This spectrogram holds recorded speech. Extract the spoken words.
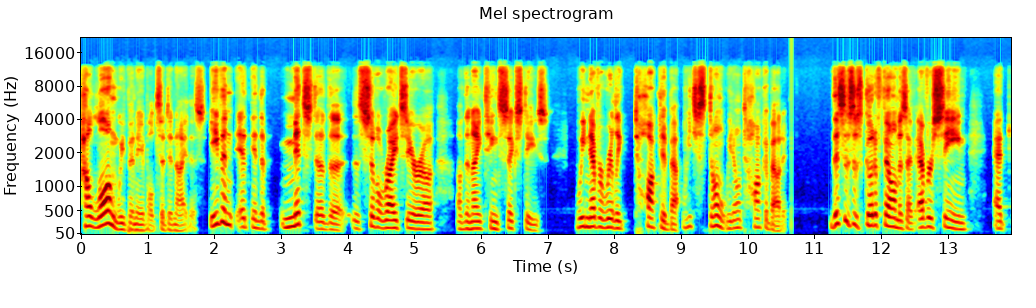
how long we've been able to deny this. Even in, in the midst of the, the civil rights era of the 1960s, we never really talked about we just don't we don't talk about it this is as good a film as I've ever seen at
